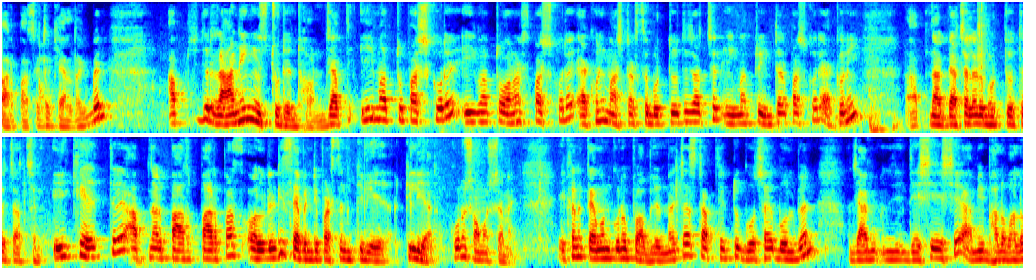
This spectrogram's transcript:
পারপাস এটা খেয়াল রাখবেন। আপনি যদি রানিং স্টুডেন্ট হন, যে আপনি এইমাত্র পাস করে এইমাত্র অনার্স পাস করে, এখনই মাস্টার্সে ভর্তি হতে যাচ্ছেন এইমাত্র ইন্টার পাস করে, এখনই আপনার ব্যাচেলারে ভর্তি হতে চাচ্ছেন। এই ক্ষেত্রে আপনার purpose already seventy percent clear clear কোনো সমস্যা নাই। এখানে তেমন কোনো প্রবলেম নাই। জাস্ট আপনি একটু গোছায় বলবেন যে আমি, দেশে এসে আমি ভালো ভালো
